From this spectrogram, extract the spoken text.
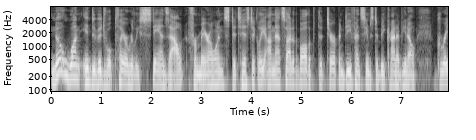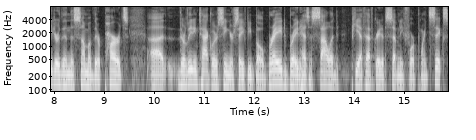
no one individual player really stands out for Maryland statistically on that side of the ball. The, the Terrapin defense seems to be kind of, you know, greater than the sum of their parts. Uh, their leading tackler is senior safety Beau Brade. Brade has a solid PFF grade of 74.6.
